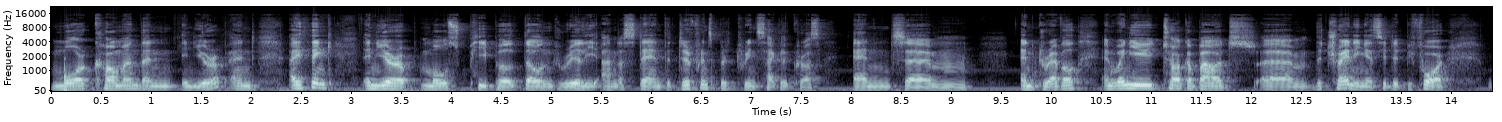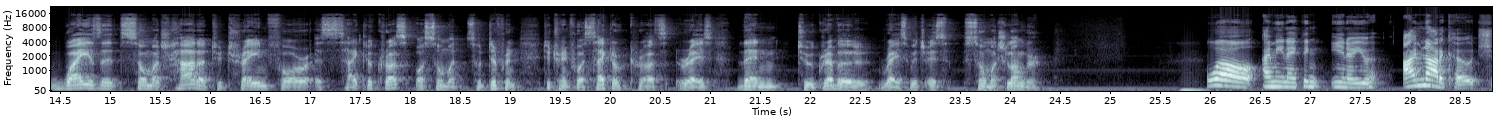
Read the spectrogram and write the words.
more common than in Europe, and I think in Europe most people don't really understand the difference between cyclocross and um, and gravel. And when you talk about um, the training as you did before, why is it so much harder to train for a cyclocross or so much so different to train for a cyclocross race than to a gravel race which is so much longer well i mean i think you know you i'm not a coach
